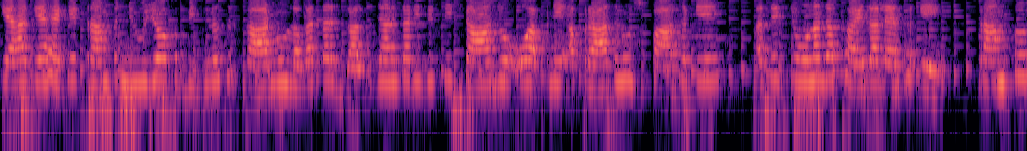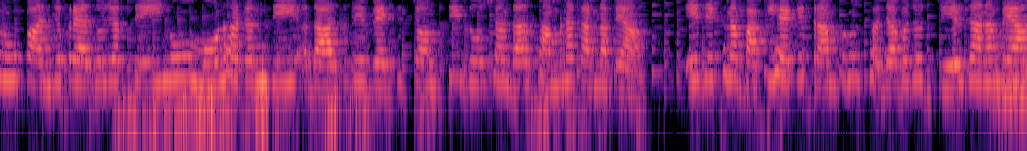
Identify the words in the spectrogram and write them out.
ਕਿਹਾ ਗਿਆ ਹੈ ਕਿ ਟਰੰਪ ਨਿਊਯਾਰਕ ਬਿਜ਼ਨਸ ਸਰਕਾਰ ਨੂੰ ਲਗਾਤਾਰ ਗਲਤ ਜਾਣਕਾਰੀ ਦਿੱਤੀ ਤਾਂ ਜੋ ਉਹ ਆਪਣੇ ਅਪਰਾਧ ਨੂੰ ਛੁਪਾ ਸਕੇ ਅਤੇ ਚੋਣਾਂ ਦਾ ਫਾਇਦਾ ਲੈ ਸਕੇ। ਟਰੰਪ ਨੂੰ 5 ਅਪ੍ਰੈਲ 2023 ਨੂੰ ਮੋਨਹਟਨ ਦੀ ਅਦਾਲਤ ਦੇ ਵਿੱਚ 34 ਦੋਸ਼ਾਂ ਦਾ ਸਾਹਮਣਾ ਕਰਨਾ ਪਿਆ। ਇਹ ਦੇਖਣਾ ਬਾਕੀ ਹੈ ਕਿ ਟਰੰਪ ਨੂੰ ਸਜ਼ਾ ਵਜੋਂ ਜੇਲ੍ਹ ਜਾਣਾ ਪਿਆ।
